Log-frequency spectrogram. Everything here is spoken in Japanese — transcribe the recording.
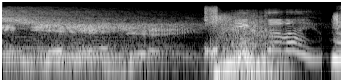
行くわよ。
